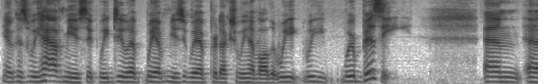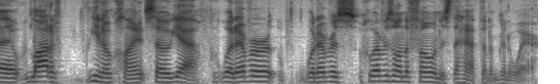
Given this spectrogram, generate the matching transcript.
You know, because we have music, we do have we have music, we have production, we have all that. We we we're busy, and uh, a lot of you know clients. So yeah, whatever whatever's whoever's on the phone is the hat that I'm going to wear.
